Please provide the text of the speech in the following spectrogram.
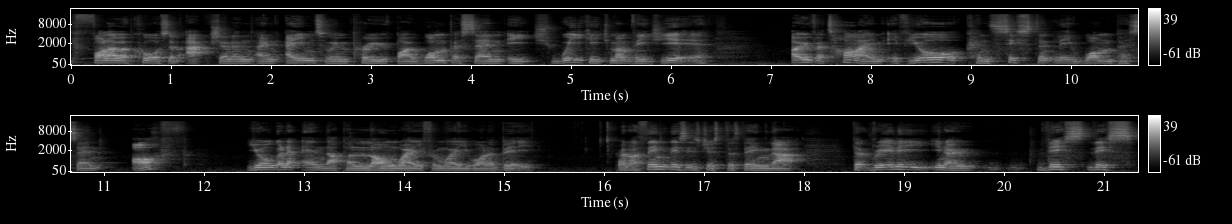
follow a course of action and, and aim to improve by 1% each week, each month, each year, over time, if you're consistently 1% off, you're going to end up a long way from where you want to be. And I think this is just the thing that that really, you know, this this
